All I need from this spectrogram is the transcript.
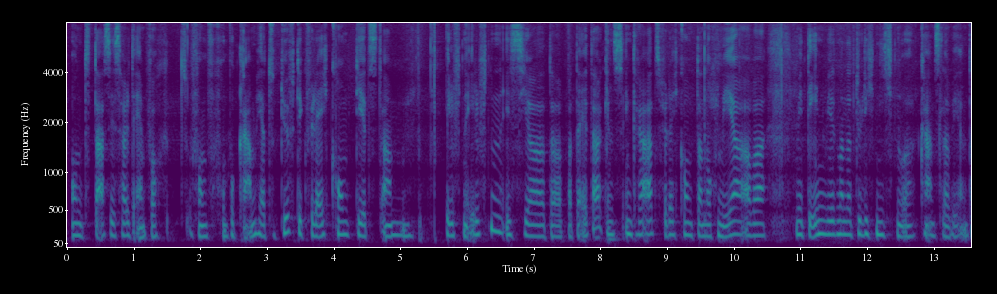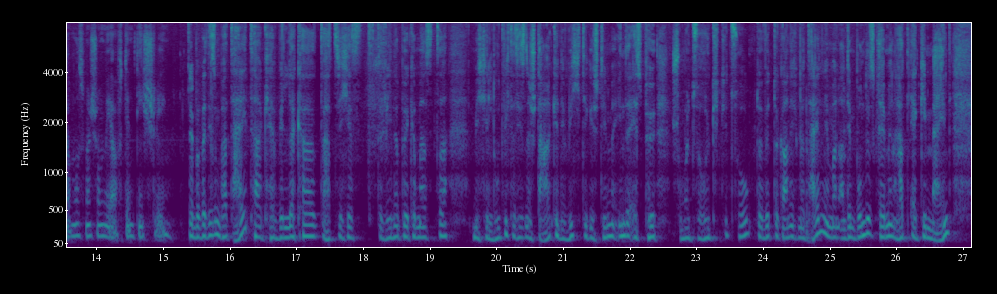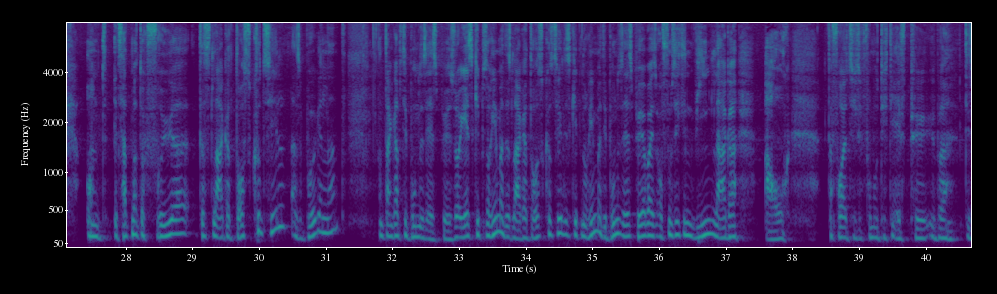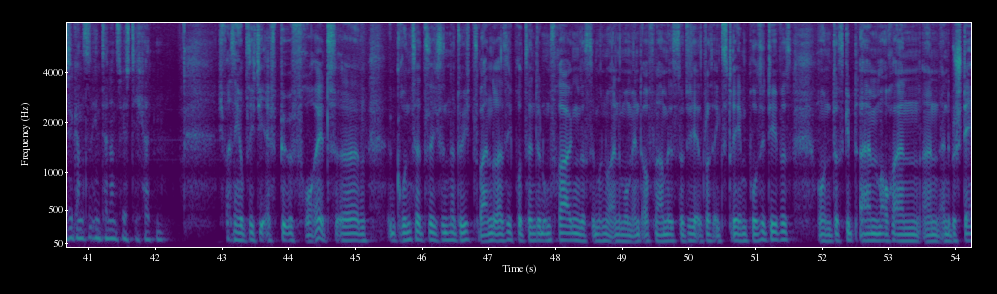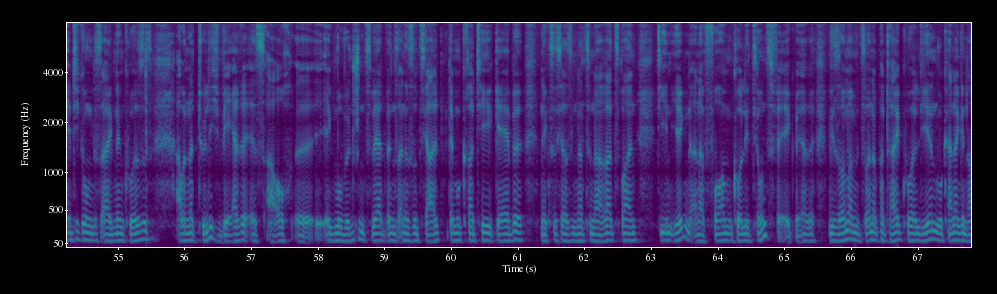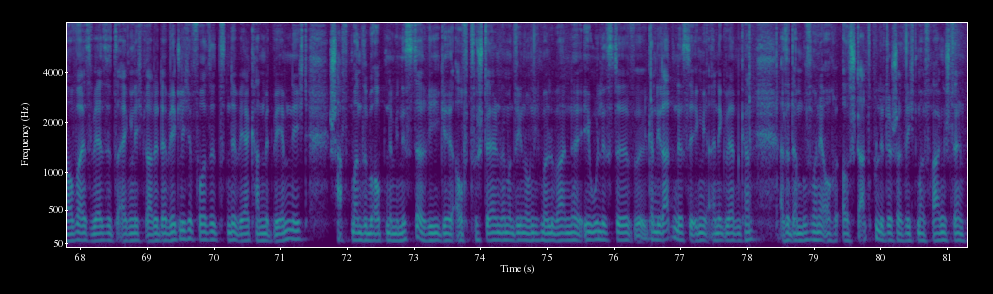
Und das ist halt einfach vom, vom Programm her zu dürftig. Vielleicht kommt jetzt am 11.11. .11. ist ja der Parteitag in Graz. Vielleicht kommt da noch mehr, aber mit denen wird man natürlich nicht nur Kanzler werden. Da muss man schon mehr auf den Tisch legen. Aber bei diesem Parteitag, Herr Willecker, da hat sich jetzt der Wiener Bürgermeister Michael Ludwig, das ist eine starke, eine wichtige Stimme in der SPÖ, schon mal zurückgezogen. Da wird er gar nicht mehr teilnehmen. An den Bundesgremien hat er gemeint. Und jetzt hat man doch früher das Lager Doskozil, also Burgenland. Und dann gab es die Bundes-SPÖ. So, jetzt gibt es noch immer das Lager Doskozil, es gibt noch immer die Bundes-SPÖ, aber es ist offensichtlich ein Wien-Lager auch. Da freut sich vermutlich die FPÖ über diese ganzen internen Zwistigkeiten. Ich weiß nicht, ob sich die FPÖ freut. Ähm, grundsätzlich sind natürlich 32 Prozent in Umfragen, das immer nur eine Momentaufnahme ist, natürlich etwas extrem Positives. Und das gibt einem auch ein, ein, eine Bestätigung des eigenen Kurses. Aber natürlich wäre es auch äh, irgendwo wünschenswert, wenn es eine Sozialdemokratie gäbe, nächstes Jahr sind Nationalratswahlen, die in irgendeiner Form koalitionsfähig wäre. Wie soll man mit so einer Partei koalieren, wo keiner genau weiß, wer ist jetzt eigentlich gerade der wirkliche Vorsitzende, wer kann mit wem nicht? Schafft man es überhaupt, eine Minister Ministerriege aufzustellen, wenn man sich noch nicht mal über eine EU-Liste, äh, Kandidatenliste irgendwie einig werden kann. Also da muss man ja auch aus staatspolitischer Sicht mal Fragen stellen.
